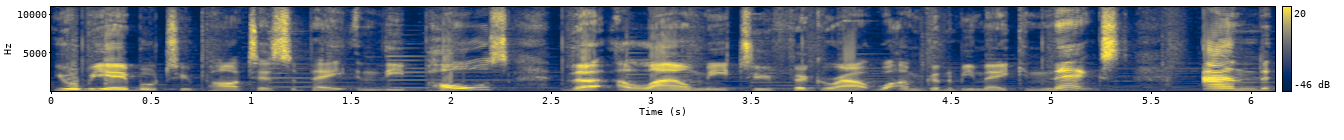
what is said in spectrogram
you'll be able to participate in the polls that allow me to figure out what I'm going to be making next, and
